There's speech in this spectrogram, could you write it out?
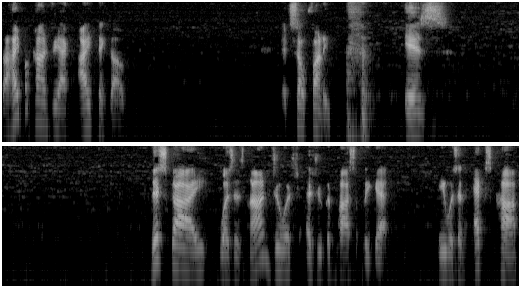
the hypochondriac I think of, it's so funny, is this guy was as non-Jewish as you could possibly get. He was an ex-cop.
